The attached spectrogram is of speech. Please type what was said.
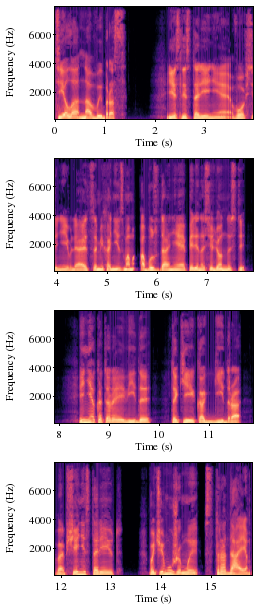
Тело на выброс. Если старение вовсе не является механизмом обуздания перенаселенности, и некоторые виды, такие как гидра, вообще не стареют, почему же мы страдаем,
